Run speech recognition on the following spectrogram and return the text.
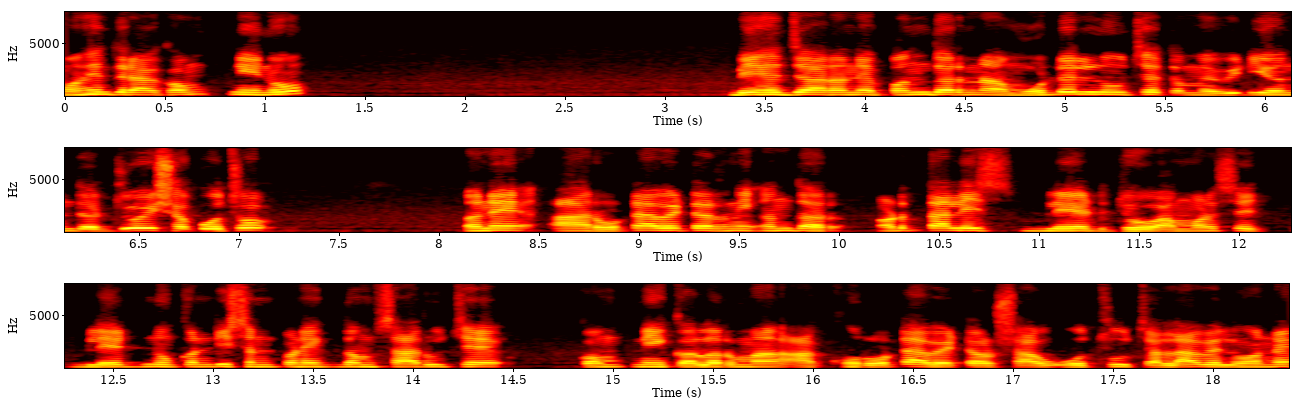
મહિન્દ્રા કંપનીનું બે હજાર અને પંદરના મોડેલનું છે, તમે વીડિયો અંદર જોઈ શકો છો. અને આ રોટાવેટરની અંદર અડતાલીસ બ્લેડ જોવા મળશે. બ્લેડનું કન્ડિશન પણ એકદમ સારું છે. કંપની કલરમાં આખું રોટાવેટર સાવ ઓછું ચલાવેલું અને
